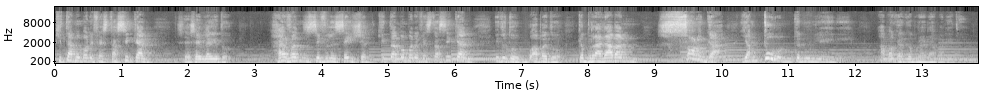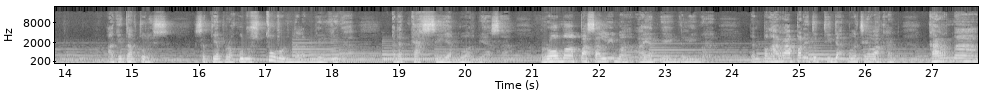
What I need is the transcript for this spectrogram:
Kita memanifestasikan, saya, saya bilang itu, heaven civilization. Kita memanifestasikan itu tuh apa itu keberadaban sorga yang turun ke dunia ini. Apakah keberadaban itu? Alkitab tulis setiap roh kudus turun dalam diri kita. Ada kasih yang luar biasa. Roma pasal 5 ayatnya yang kelima. Dan pengharapan itu tidak mengecewakan. Karena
